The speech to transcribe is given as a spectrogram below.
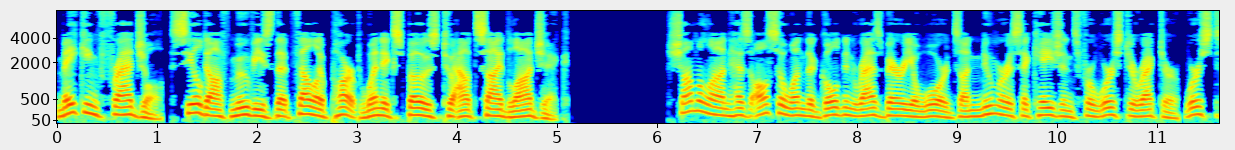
making fragile, sealed-off movies that fell apart when exposed to outside logic. Shyamalan has also won the Golden Raspberry Awards on numerous occasions for Worst Director, Worst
